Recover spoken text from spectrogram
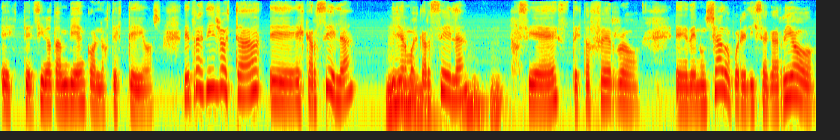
este, sino también con los testeos. Detrás de ello está eh, Escarcela, Guillermo mm. Escarcela, mm-hmm. así es, testaferro eh, denunciado por Elisa Carrió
